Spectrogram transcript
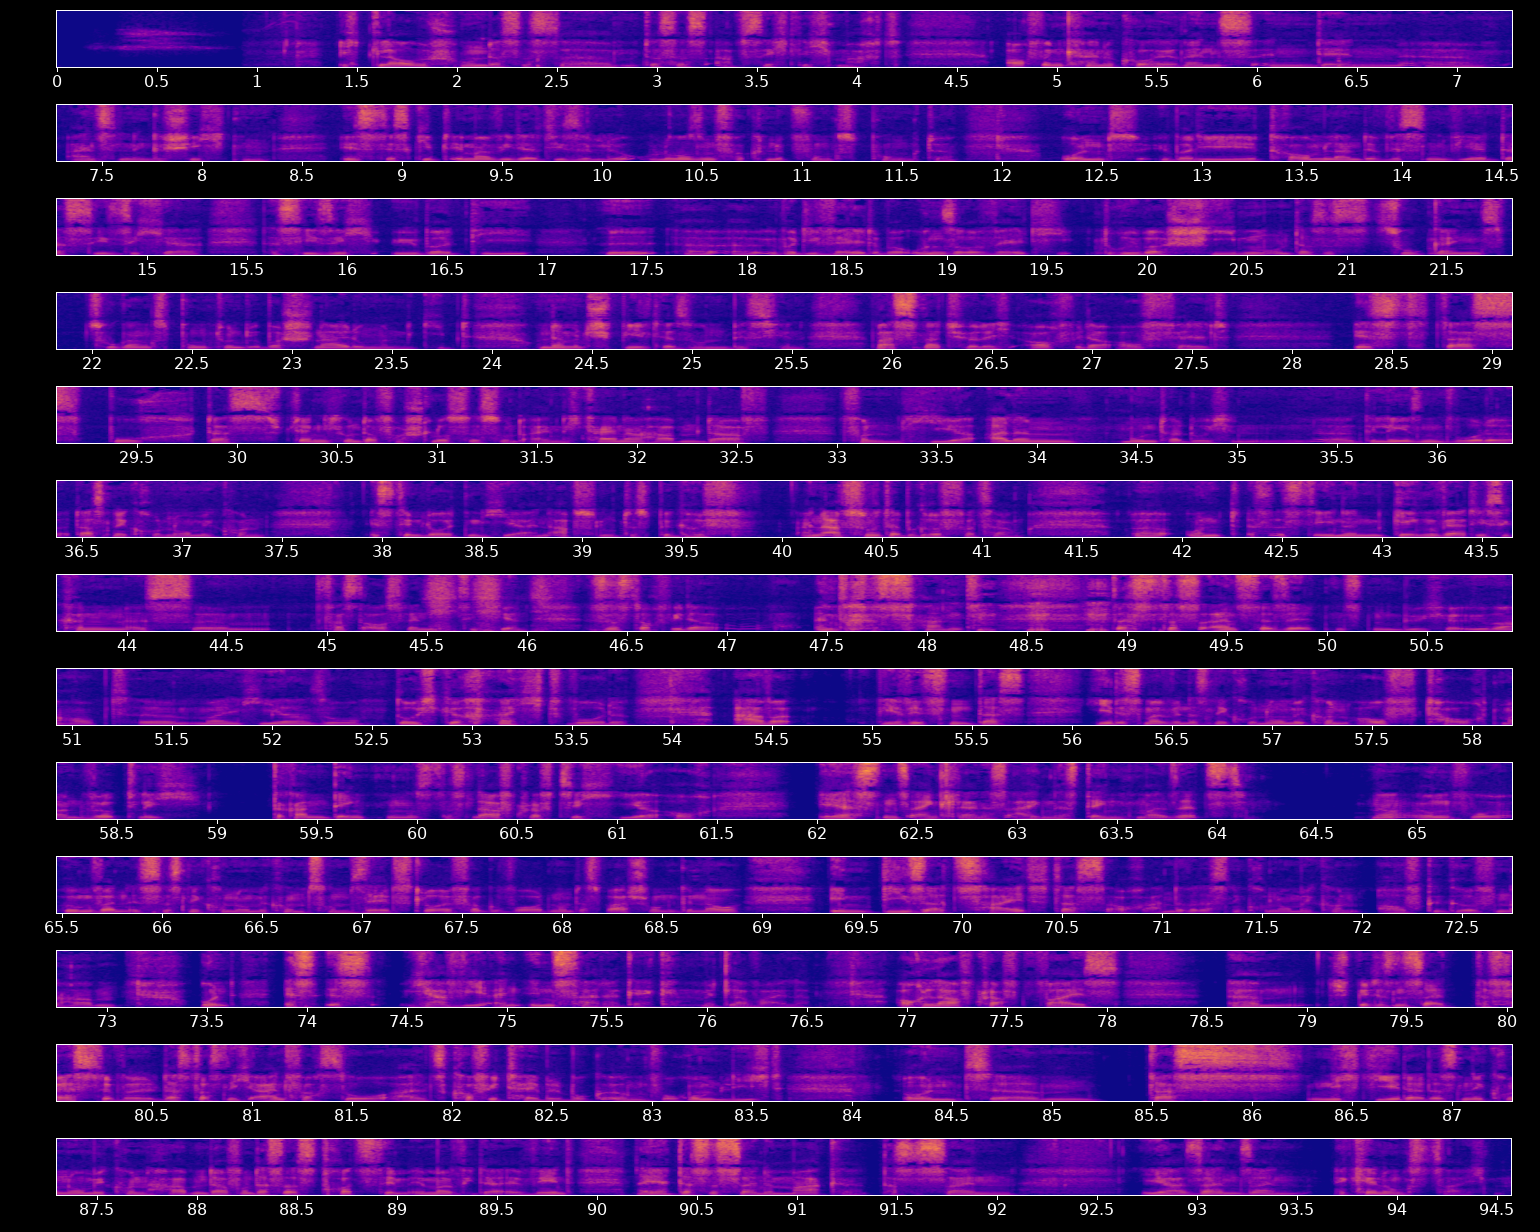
Ich glaube schon, dass es, äh, dass es absichtlich macht. Auch wenn keine Kohärenz in den äh, einzelnen Geschichten ist. Es gibt immer wieder diese losen Verknüpfungspunkte. Und über die Traumlande wissen wir, dass sie sich ja, dass sie sich über die äh, über die Welt, über unsere Welt drüber schieben und dass es Zugangs, Zugangspunkte und Überschneidungen gibt. Und damit spielt er so ein bisschen. Was natürlich auch wieder auffällt, ist das Buch, das ständig unter Verschluss ist und eigentlich keiner haben darf, von hier allen munter durch äh, gelesen wurde, das Necronomicon, ist den Leuten hier ein absolutes Begriff. Ein absoluter Begriff, Verzeihung. Äh, und es ist ihnen gegenwärtig, sie können es ähm, fast auswendig zitieren. Es ist doch wieder interessant, dass das eins der seltensten Bücher überhaupt äh, mal hier so durchgereicht wurde. Aber wir wissen, dass jedes Mal, wenn das Necronomicon auftaucht, man wirklich dran denken muss, dass Lovecraft sich hier auch erstens ein kleines eigenes Denkmal setzt. Ne? Irgendwo, irgendwann ist das Necronomicon zum Selbstläufer geworden und das war schon genau in dieser Zeit, dass auch andere das Necronomicon aufgegriffen haben. Und es ist ja wie ein Insider-Gag mittlerweile. Auch Lovecraft weiß, ähm, spätestens seit The Festival, dass das nicht einfach so als Coffee Table Book irgendwo rumliegt und ähm, dass nicht jeder das Necronomicon haben darf und dass er es trotzdem immer wieder erwähnt, naja, das ist seine Marke, das ist sein, ja, sein, sein Erkennungszeichen.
